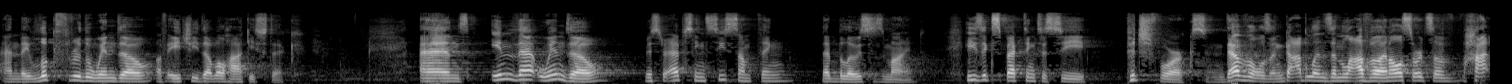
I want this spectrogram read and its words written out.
and they look through the window of HE double hockey stick. And in that window, Mr. Epstein sees something that blows his mind. He's expecting to see pitchforks and devils and goblins and lava and all sorts of hot,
